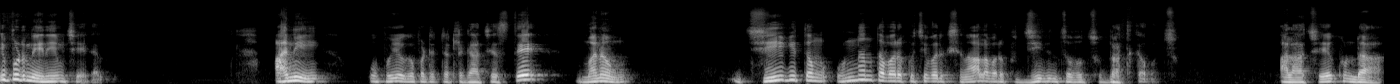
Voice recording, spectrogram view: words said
ఇప్పుడు నేనేం చేయగలను? అని ఉపయోగపడేటట్లుగా చేస్తే మనం జీవితం ఉన్నంత వరకు చివరి క్షణాల వరకు జీవించవచ్చు బ్రతకవచ్చు. అలా చేయకుండా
